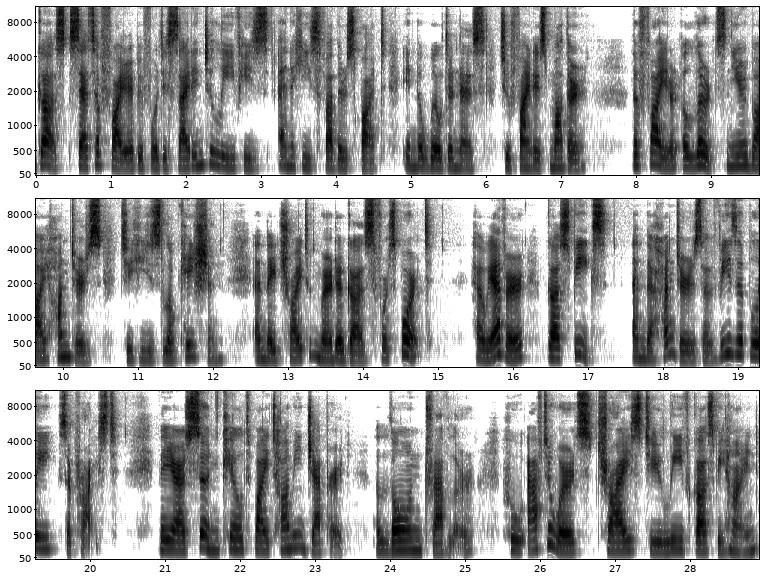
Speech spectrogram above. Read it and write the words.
Gus sets a fire before deciding to leave his and his father's spot in the wilderness to find his mother. The fire alerts nearby hunters to his location, and they try to murder Gus for sport. However, Gus speaks, and the hunters are visibly surprised. They are soon killed by Tommy Jeppard, a lone traveler, who afterwards tries to leave Gus behind,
